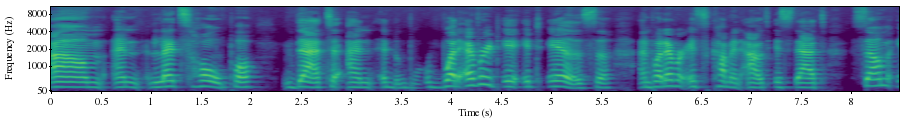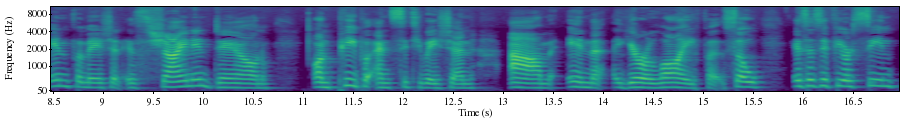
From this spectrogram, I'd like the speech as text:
Um, and let's hope that and, and whatever it, it is and whatever is coming out is that some information is shining down on people and situation um, in your life. So it's as if you're seeing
